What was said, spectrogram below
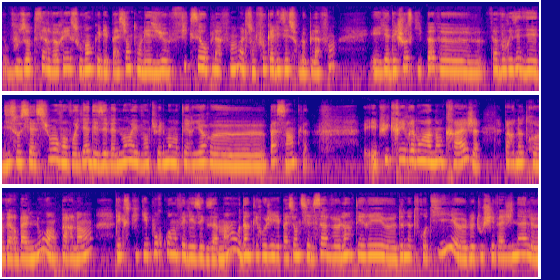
Vous observerez souvent que les patientes ont les yeux fixés au plafond, elles sont focalisées sur le plafond, et il y a des choses qui peuvent euh, favoriser des dissociations, renvoyer à des événements éventuellement antérieurs euh, pas simples. Et puis créer vraiment un ancrage par notre verbal, nous, en parlant, d'expliquer pourquoi on fait les examens ou d'interroger les patientes si elles savent l'intérêt euh, de notre frottis, euh, le toucher vaginal, euh,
